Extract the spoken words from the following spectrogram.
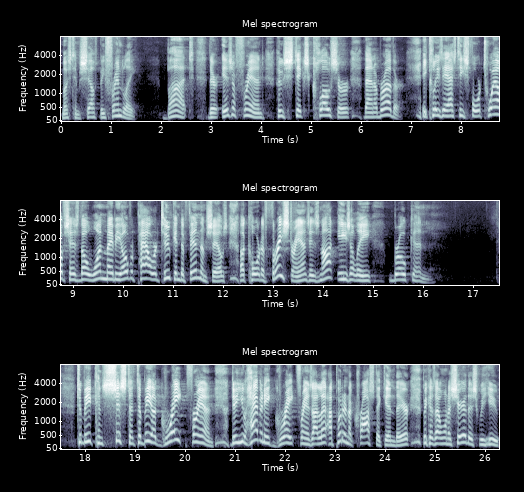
must himself be friendly. But there is a friend who sticks closer than a brother. Ecclesiastes 4:12 says though one may be overpowered two can defend themselves a cord of 3 strands is not easily broken to be consistent, to be a great friend. Do you have any great friends? I, let, I put an acrostic in there because I want to share this with you.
